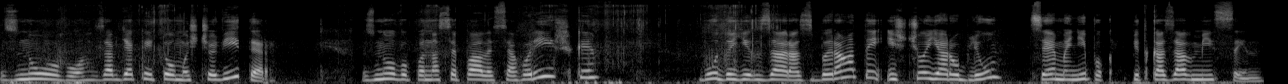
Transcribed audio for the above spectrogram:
знову, завдяки тому, що вітер, знову понасипалися горішки. Буду їх зараз збирати. І що я роблю, це мені підказав мій син.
